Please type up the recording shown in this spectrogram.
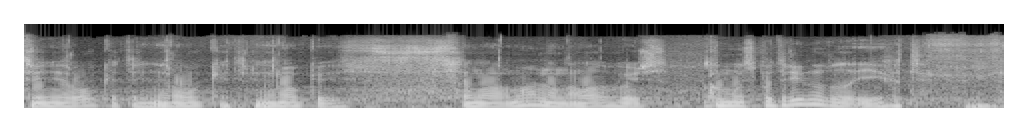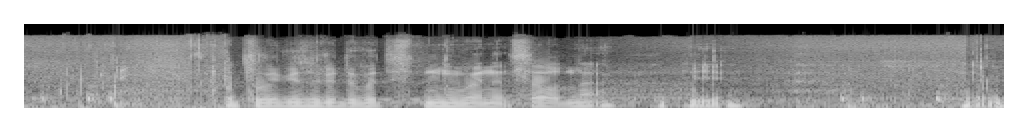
Тренування, тренування, тренування, все нормально, налагується. Комусь потрібно туди їхати. По телевізору дивитися новини це одне. І якби,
